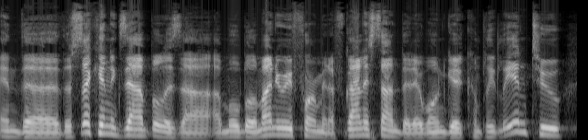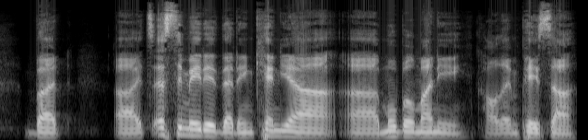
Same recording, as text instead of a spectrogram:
and the, the second example is a, a, mobile money reform in Afghanistan that I won't get completely into, but uh, it's estimated that in Kenya, uh, mobile money called M-Pesa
